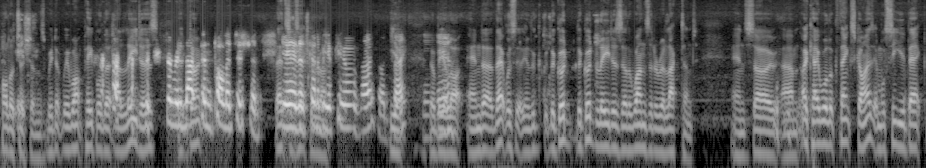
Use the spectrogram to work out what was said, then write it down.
politicians. We, we want people that are leaders. the reluctant politician. yeah, exactly there's going right. to be a few of those, I'd yeah, say. There'll yeah. be a lot, and uh, that was you know, the, the, good. The good leaders are the ones that are reluctant, and so um, okay. Well, look, thanks, guys, and we'll see you back.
